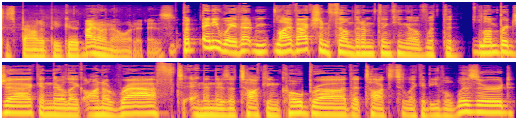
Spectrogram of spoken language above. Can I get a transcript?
It's bound to be good. I don't know what it is. But anyway, that live action film that I'm thinking of with the lumberjack and they're like on a raft and then there's a talking cobra that talks to like an evil wizard.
